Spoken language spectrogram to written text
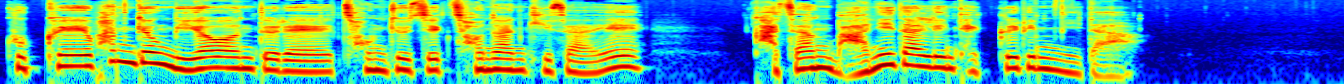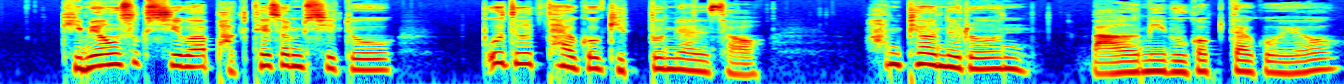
국회 환경미화원들의 정규직 전환 기사에 가장 많이 달린 댓글입니다. 김영숙 씨와 박태점 씨도 뿌듯하고 기쁘면서 한편으론 마음이 무겁다고요.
